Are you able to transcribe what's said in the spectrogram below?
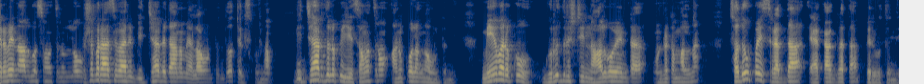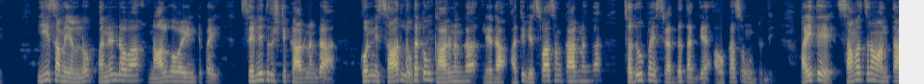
ఇరవై నాలుగో సంవత్సరంలో వృషభరాశి వారి విద్యా విధానం ఎలా ఉంటుందో తెలుసుకుందాం. విద్యార్థులకు ఈ సంవత్సరం అనుకూలంగా ఉంటుంది. మే వరకు గురు దృష్టి నాలుగో ఏంట ఉండటం వలన చదువుపై శ్రద్ధ ఏకాగ్రత పెరుగుతుంది. ఈ సమయంలో పన్నెండవ నాలుగవ ఇంటిపై శని దృష్టి కారణంగా కొన్నిసార్లు బద్ధకం కారణంగా లేదా అతి విశ్వాసం కారణంగా చదువుపై శ్రద్ధ తగ్గే అవకాశం ఉంటుంది. అయితే సంవత్సరం అంతా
